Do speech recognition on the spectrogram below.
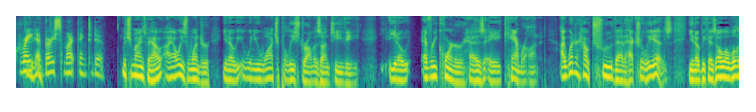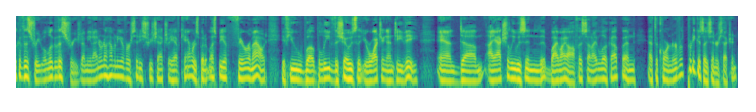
great and very smart thing to do. Which reminds me, I, I always wonder, you know, when you watch police dramas on TV, you know, every corner has a camera on it. I wonder how true that actually is, you know, because, oh, well, we'll look at this street, we'll look at this street. I mean, I don't know how many of our city streets actually have cameras, but it must be a fair amount if you uh, believe the shows that you're watching on TV. And um, I actually was in the, by my office and I look up and at the corner of a pretty good sized intersection,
